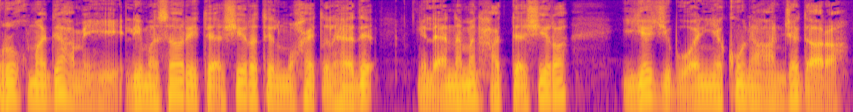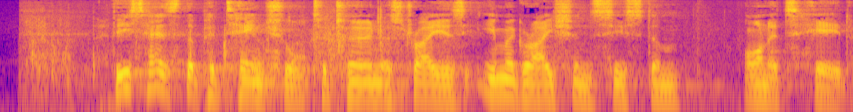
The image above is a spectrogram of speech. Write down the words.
رغم دعمه لمسار تأشيرة المحيط الهادئ إلا أن منح التأشيرة يجب أن يكون عن جدارة This has the potential to turn Australia's immigration system on its head.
